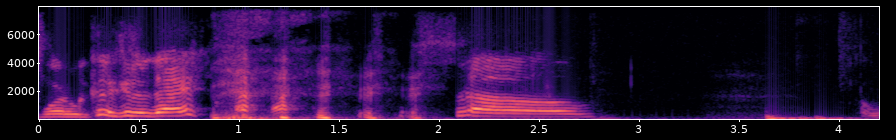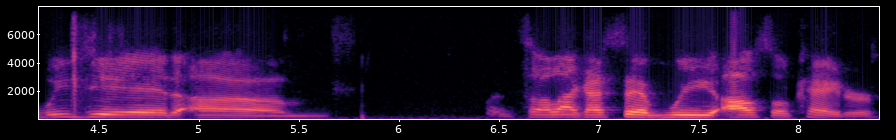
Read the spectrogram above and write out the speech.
What are we cooking today? so we did um so like I said, we also cater.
